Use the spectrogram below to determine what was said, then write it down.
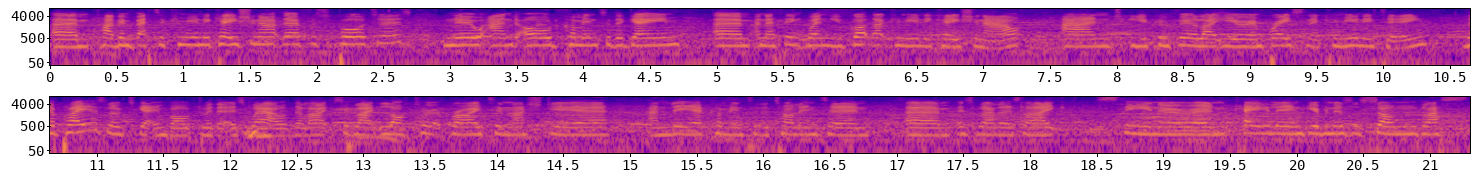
um, having better communication out there for supporters, new and old, come into the game. Um, and I think when you've got that communication out and you can feel like you're embracing a community, the players love to get involved with it as well. The likes of like Lotta at Brighton last year and Leah coming to the Tollington, um, as well as like Stina and Caitlin giving us a song last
